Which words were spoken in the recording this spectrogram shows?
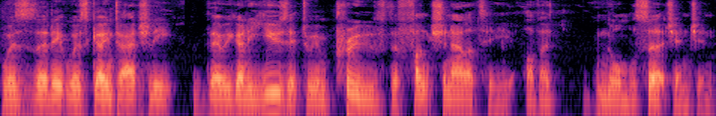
was that it was going to actually they were going to use it to improve the functionality of a normal search engine.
